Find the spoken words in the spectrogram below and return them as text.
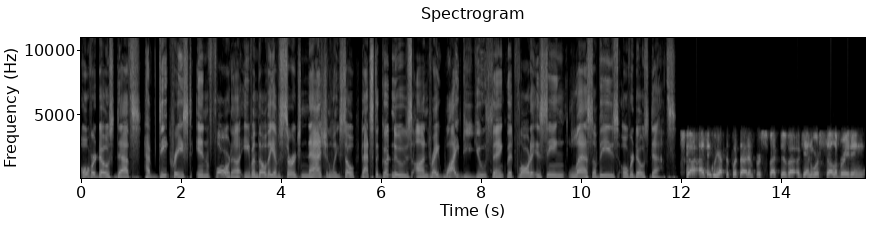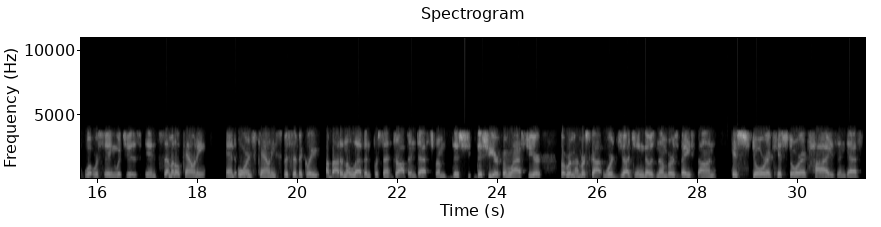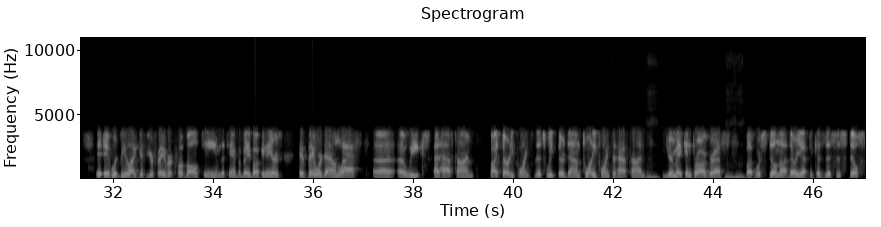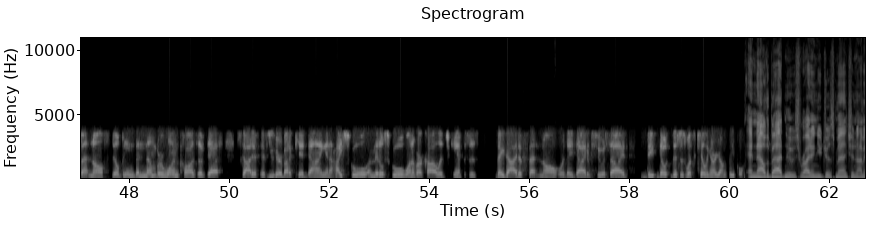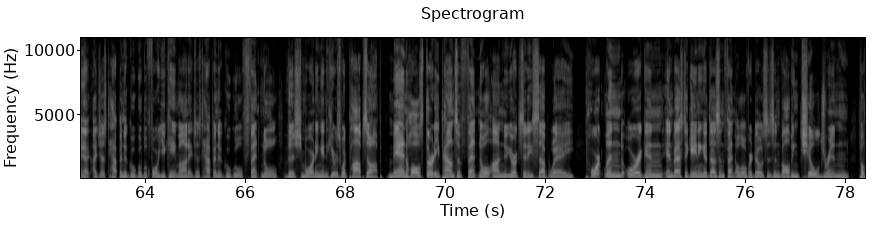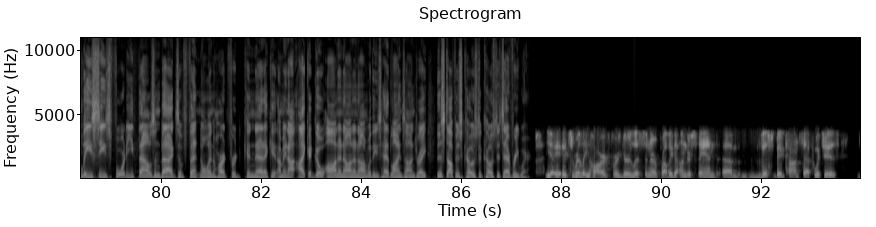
overdose deaths have decreased in Florida, even though they have surged nationally. So that's the good news, Andrae. Why do you think that Florida is seeing less of these overdose deaths? Scott, I think we have to put that in perspective. Uh, again, we're celebrating what we're seeing, which is in Seminole County and Orange County specifically, about an 11% drop in deaths from this this year from last year. But remember, Scott, we're judging those numbers based on historic, historic highs in deaths. It, it would be like if your favorite football team, the Tampa Bay Buccaneers, if they were down last uh, uh, weeks at halftime by 30 points. This week they're down 20 points at halftime. Mm. You're making progress, mm-hmm. but we're still not there yet because this is still fentanyl, still being the number one cause of death. Scott, if, if you hear about a kid dying in a high school, a middle school, one of our college campuses, they died of fentanyl or they died of suicide the, this is what's killing our young people. And now the bad news, right? And you just mentioned, I mean, I, I, just happened to Google before you came on, I just happened to Google fentanyl this morning, and here's what pops up Man hauls 30 pounds of fentanyl on New York City subway. Portland, Oregon, investigating a dozen fentanyl overdoses involving children. Police seize 40,000 bags of fentanyl in Hartford, Connecticut. I mean, I, I could go on and on and on with these headlines, Andrae. This stuff is coast to coast, it's everywhere. Yeah, it's really hard for your listener probably to understand um, this big concept, which is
